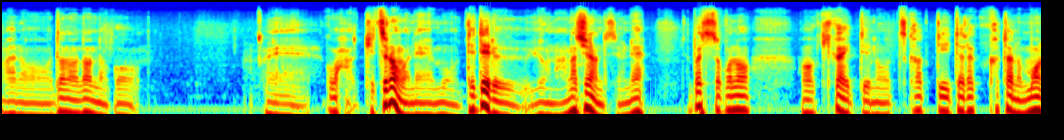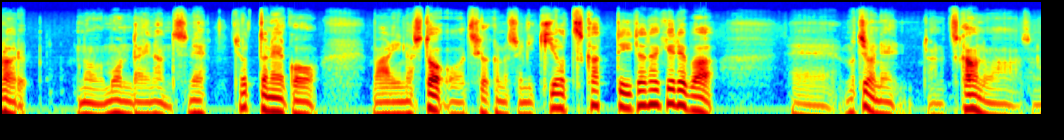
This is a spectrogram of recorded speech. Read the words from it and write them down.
あの、どんどんどんどんこう、えー、結論はね、もう出てるような話なんですよね。やっぱしそこの機械っていうのを使っていただく方のモラルの問題なんですね。ちょっとね、こう、周りの人、近くの人に気を使っていただければ、えー、もちろんね、あの使うのは、その、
